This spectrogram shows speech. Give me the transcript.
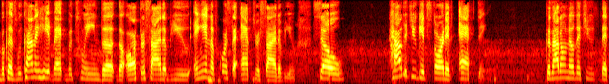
because we kind of hit back between the the author side of you and of course the actress side of you. So how did you get started acting? Because I don't know that you that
